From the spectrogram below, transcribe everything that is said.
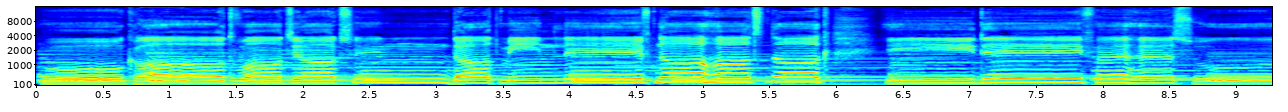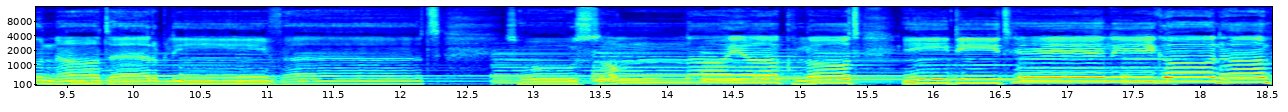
Och allt vad jag syndat min levnadsdag idee fesunat erblivet so somnaia clot idit heligonam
